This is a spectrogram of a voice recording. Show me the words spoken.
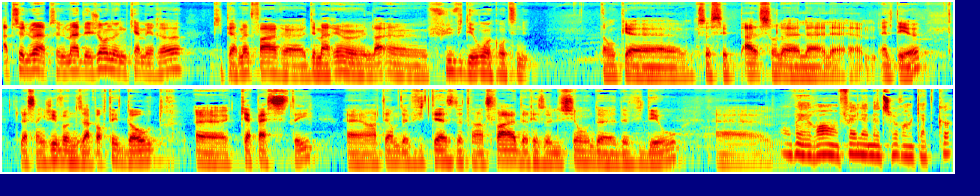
Absolument, absolument. Déjà, on a une caméra qui permet de faire euh, démarrer un, flux vidéo en continu. Donc, euh, ça, c'est sur le, LTE. La 5G va nous apporter d'autres euh, capacités euh, en termes de vitesse de transfert, de résolution de, de vidéo. Euh, On verra enfin la nature en 4K.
